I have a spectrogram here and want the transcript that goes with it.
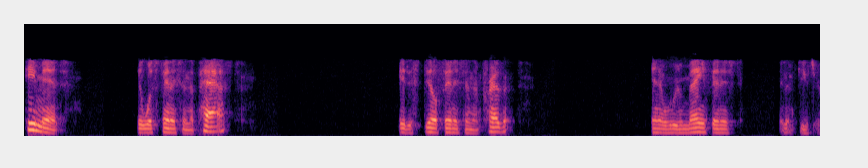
he meant it was finished in the past, it is still finished in the present, and it will remain finished in the future.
